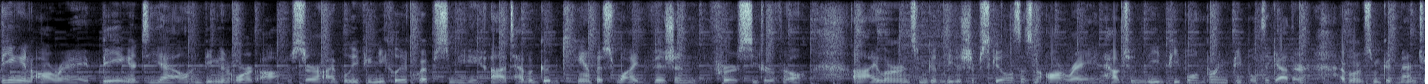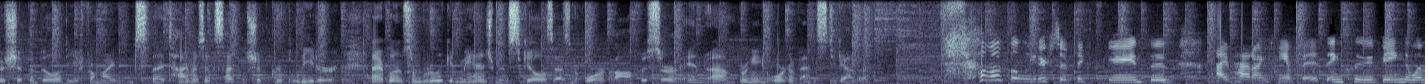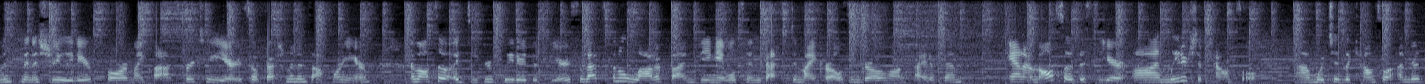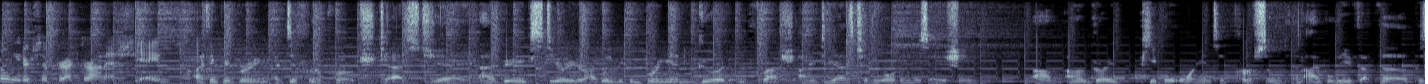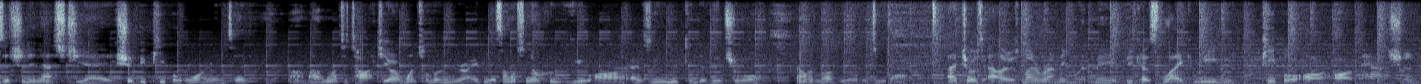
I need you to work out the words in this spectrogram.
Being an RA, being a DL, and being an org officer, I believe uniquely equips me uh, to have a good campus-wide vision for Cedarville. Uh, I learned some good leadership skills as an RA and how to lead people and bring people together. I've learned some good mentorship ability from my, my time as a discipleship group leader, and I've learned some really good management skills as an org officer in uh, bringing org events together. Some of the leadership experiences I've had on campus include being the women's ministry leader for my class for two years, so freshman and sophomore year. I'm also a D group leader this year, so that's been a lot of fun being able to invest in my girls and grow alongside of them. And I'm also this year on Leadership Council, um, which is a council under the leadership director on SGA. I think we bring a different approach to SGA. Uh, being exterior, I believe we can bring in good and fresh ideas to the organization. Um, I'm a very people-oriented person, and I believe that the position in SGA should be people-oriented. Um, I want to talk to you. I want to learn your ideas. I want to know who you are as a unique individual, and I would love to be able to do that. I chose Allie as my running mate because, like me, people are our passion.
